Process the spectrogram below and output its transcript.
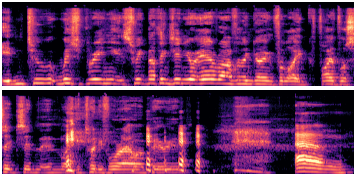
into whispering sweet nothings in your ear rather than going for like five or six in, in like a 24 hour period? Um,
